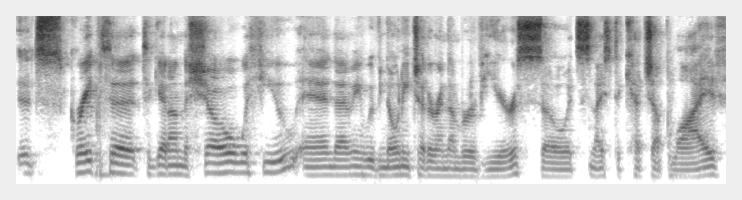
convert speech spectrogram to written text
it's great to to get on the show with you, and I mean we've known each other a number of years, so it's nice to catch up live.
